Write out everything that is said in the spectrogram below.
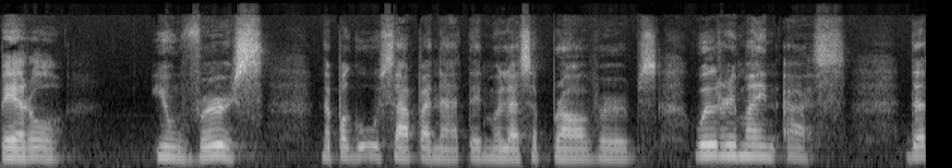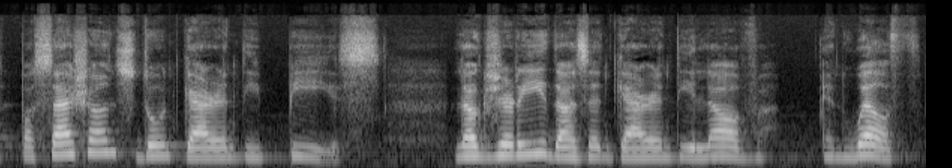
Pero, yung verse na pag-uusapan natin mula sa Proverbs will remind us that possessions don't guarantee peace. Luxury doesn't guarantee love, and wealth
